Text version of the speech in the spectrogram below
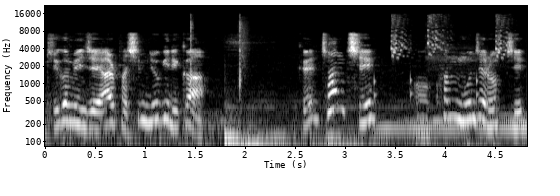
지금 이제 알파 16이니까 괜찮지? 어, 큰 문제는 없지.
